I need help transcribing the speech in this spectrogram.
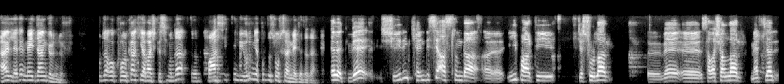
erlere meydan görünür. Burada o korkak yavaş kısmında e, bahsettiğim bir yorum yapıldı sosyal medyada da. Evet ve şiirin kendisi aslında e, İyi Parti'yi cesurlar e, ve e, savaşanlar, mertler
